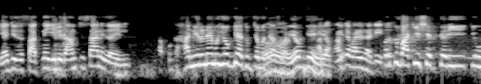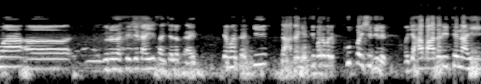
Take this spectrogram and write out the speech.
याची जर साथने गेली तर आमची सहानी जाईल. हा निर्णय मग योग्य आहे तुमच्या मते असं हो, वाटतं? योग्य आहे आता योग्य आहे. आमच्या फायद्यासाठी परंतु बाकी शेतकरी किंवा अं, विरोधातले जे काही संचालक आहेत ते म्हणतात की जागा घेतली बरोबर आहे, खूप पैसे दिलेत. म्हणजे हा बाजार इथे नाही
